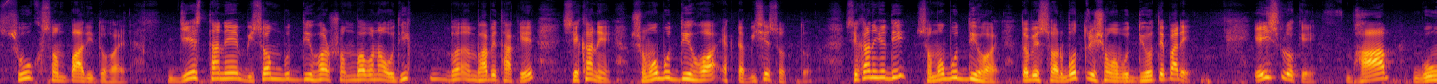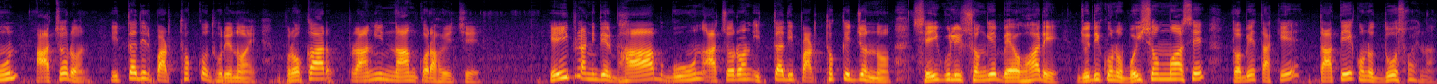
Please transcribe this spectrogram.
সুখ সম্পাদিত হয়। যে স্থানে বিষম বুদ্ধি হওয়ার সম্ভাবনা অধিকভাবে থাকে, সেখানে সমবুদ্ধি হওয়া একটা বিশেষত্ব। সেখানে যদি সমবুদ্ধি হয়, তবে সর্বত্রই সমবুদ্ধি হতে পারে। এই শ্লোকে ভাব, গুণ, আচরণ ইত্যাদির পার্থক্য ধরে নয়, প্রকার প্রাণীর নাম করা হয়েছে। এই প্রাণীদের ভাব, গুণ, আচরণ ইত্যাদি পার্থক্যের জন্য সেইগুলির সঙ্গে ব্যবহারে যদি কোনো বৈষম্য আসে, তবে তাকে, তাতে কোনো দোষ হয় না।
